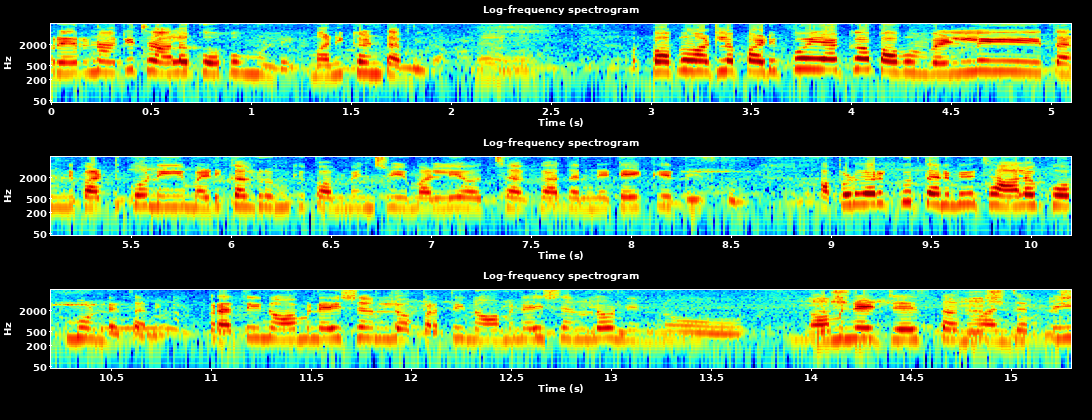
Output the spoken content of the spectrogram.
ప్రేరణకి చాలా కోపం ఉండే మణికంఠ మీద. పాపం అట్లా పడిపోయాక పాపం వెళ్ళి తన్ని పట్టుకొని మెడికల్ రూమ్కి పంపించి మళ్ళీ వచ్చాక తన్ని టేక్ కేర్ తీసుకుంది. అప్పటి వరకు తన మీద చాలా కోపం ఉండే తనకి. ప్రతి నామినేషన్లో ప్రతి నామినేషన్లో నిన్ను నామినేట్ చేస్తాను అని చెప్పి.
